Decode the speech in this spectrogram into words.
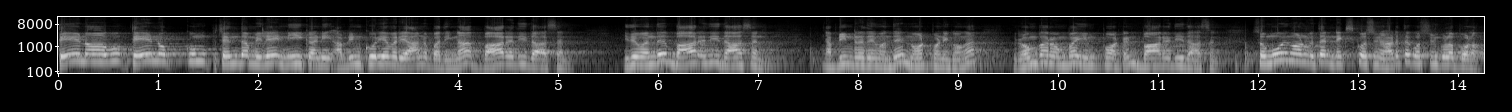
தேனாகும் தேனொக்கும் செந்தமிழே நீ கனி அப்படின்னு கூறியவர் யாருன்னு பார்த்தீங்கன்னா பாரதிதாசன். இது வந்து பாரதிதாசன். அப்படின்றதை வந்து நோட் பண்ணிக்கோங்க. ரொம்ப ரொம்ப important Bharathidasan. So moving on with next question அடுத்த கொஸ்டின்குள்ளே போகலாம்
